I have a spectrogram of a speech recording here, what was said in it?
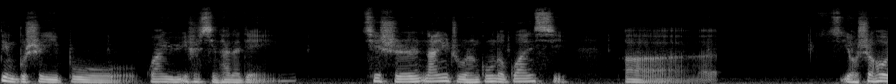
并不是一部关于意识形态的电影。其实男女主人公的关系，呃，有时候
